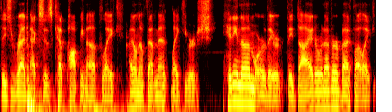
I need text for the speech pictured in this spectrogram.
these red x's kept popping up like i don't know if that meant like you were sh- hitting them or they were they died or whatever but i thought like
